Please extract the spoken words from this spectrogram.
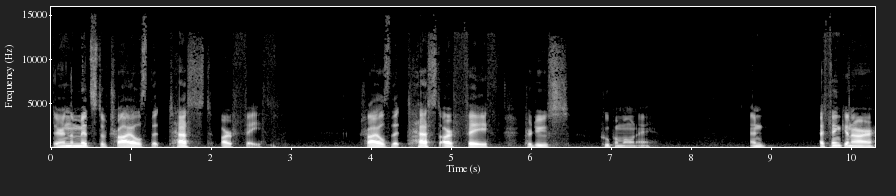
They're in the midst of trials that test our faith. Trials that test our faith produce hupomone. And I think in our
